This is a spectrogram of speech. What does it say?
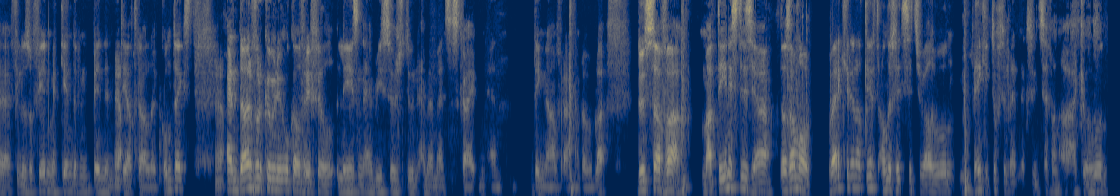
uh, filosoferen met kinderen binnen een theatrale context. Ja. En daarvoor kunnen we nu ook al vrij veel lezen en research doen en met mensen skypen en dingen aanvragen en bla bla bla. Dus ça va. Maar het is, ja, dat is allemaal werkgerelateerd. Anderzijds zit je wel gewoon, denk ik toch te met ik zoiets van, ah, ik wil gewoon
